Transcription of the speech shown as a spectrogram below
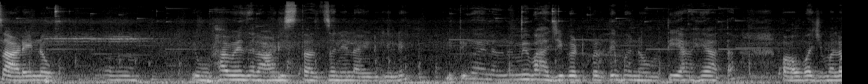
साडेनऊ. एवढा वेळ झाला अडीच तास झाले लाइट गेले. किती काय लागलं? मी भाजी कट करते बनवती आहे आता. पावभाजी मला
